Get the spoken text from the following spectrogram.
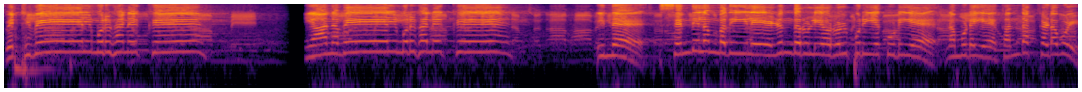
வெற்றிவேல் முருகனுக்கு ஞானவேல் முருகனுக்கு இந்த செந்திலம்பதியிலே எழுந்தருளி அருள் புரியக்கூடிய நம்முடைய கந்த கடவுள்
